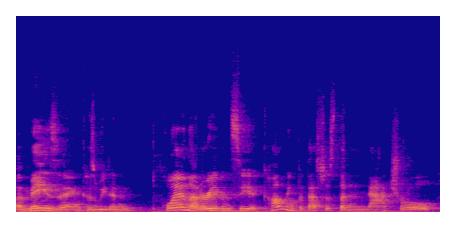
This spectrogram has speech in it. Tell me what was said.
amazing because we didn't plan that or even see it coming, but that's just the natural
